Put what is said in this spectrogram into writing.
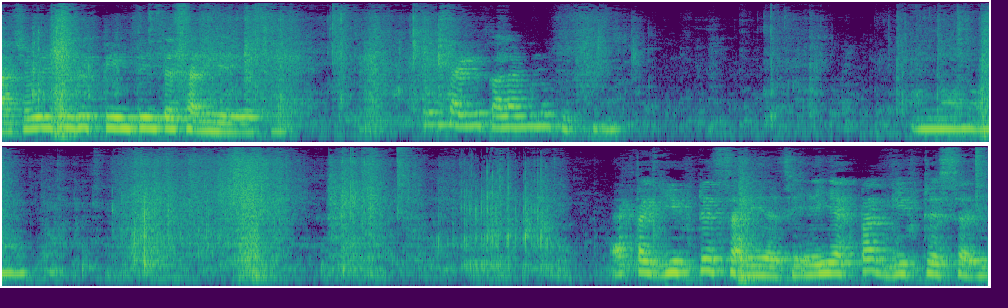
শাশুড়ির কিন্তু তিন তিনটে শাড়ি হয়ে গেছে। এই শাড়ির কালারগুলো। একটা। গিফটের শাড়ি আছে এই একটা গিফটের শাড়ি।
